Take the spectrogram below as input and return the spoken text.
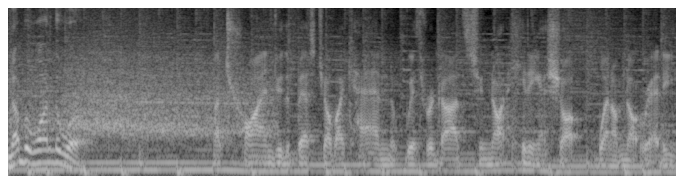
number one in the world. I try and do the best job I can with regards to not hitting a shot when I'm not ready.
